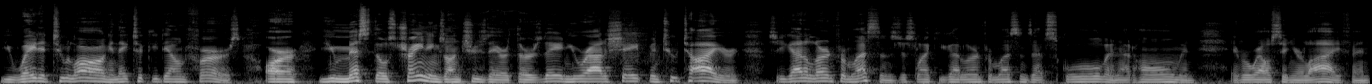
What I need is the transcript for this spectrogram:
you waited too long and they took you down first, or you missed those trainings on Tuesday or Thursday and you were out of shape and too tired. So you got to learn from lessons, just like you got to learn from lessons at school and at home and everywhere else in your life. And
